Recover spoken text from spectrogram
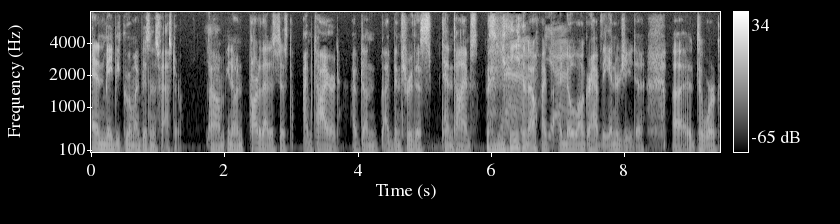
and maybe grow my business faster. Um, you know, and part of that is just I'm tired. I've done, I've been through this ten times. Yeah, you know, I, yeah. I no longer have the energy to uh, to work.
